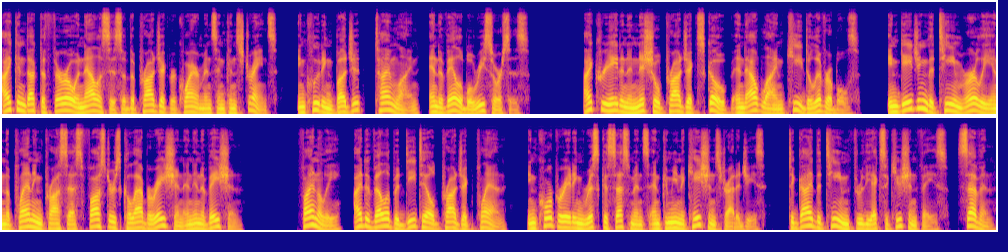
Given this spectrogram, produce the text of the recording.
I conduct a thorough analysis of the project requirements and constraints, including budget, timeline, and available resources. I create an initial project scope and outline key deliverables. Engaging the team early in the planning process fosters collaboration and innovation. Finally, I develop a detailed project plan, incorporating risk assessments and communication strategies to guide the team through the execution phase. 7.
